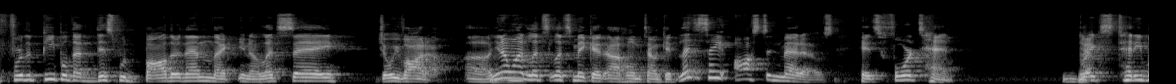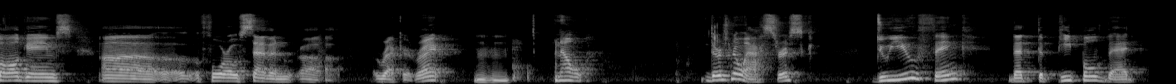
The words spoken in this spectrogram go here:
for the people that this would bother them, like, you know, let's say Joey Votto. Uh, you know what? Let's let's make it a hometown kid. Let's say Austin Meadows hits 410 breaks yeah. Teddy Ball Game's uh, 407 uh, record, right? Mm-hmm. Now, there's no asterisk. Do you think that the people that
